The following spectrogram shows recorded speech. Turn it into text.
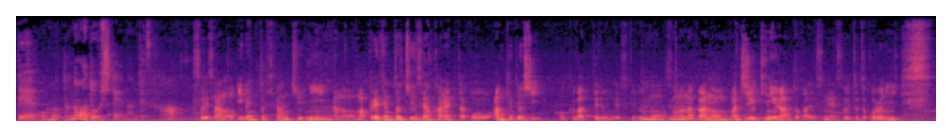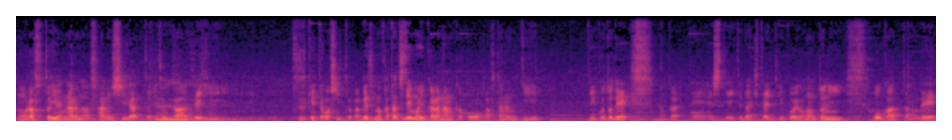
て思ったのはどうしてなんですか？そうです。ねあのイベント期間中に、うん。あのまあ、プレゼント抽選を兼ねたこうアンケート用紙を配ってるんですけども、うんうん。その中の、まあ、自由記入欄とかですねそういったところにもうラストイヤーになるのは寂しいだったりとか、うん。ぜひ続けてほしいとか別の形でもいいからなんかこうアフタヌーンティーっていうことでなんか、えーしていただきたいという声が本当に多くあったので、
